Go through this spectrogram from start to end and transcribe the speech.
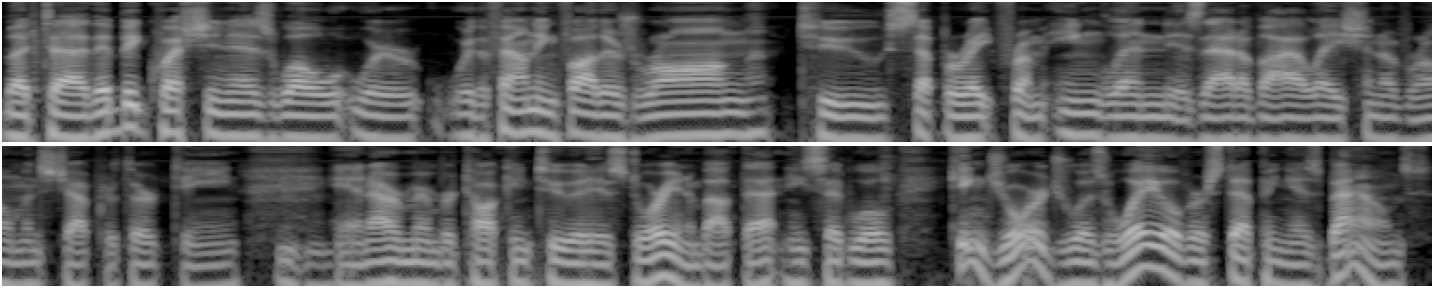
But uh, the big question is, well, were were the founding fathers wrong to separate from England? Is that a violation of Romans chapter 13 And I remember talking to a historian about that, and he said, well, King George was way overstepping his bounds.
